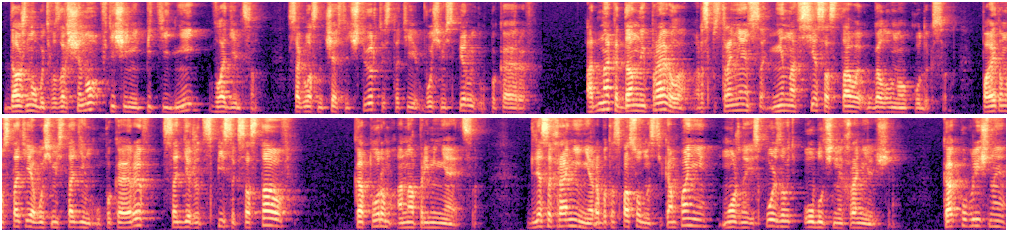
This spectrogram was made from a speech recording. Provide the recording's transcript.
должно быть возвращено в течение 5 дней владельцам, согласно части 4 статьи 81 УПК РФ. Однако данные правила распространяются не на все составы Уголовного кодекса. Поэтому статья 81 УПК РФ содержит список составов, к которым она применяется. Для сохранения работоспособности компании можно использовать облачные хранилища, как публичные,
